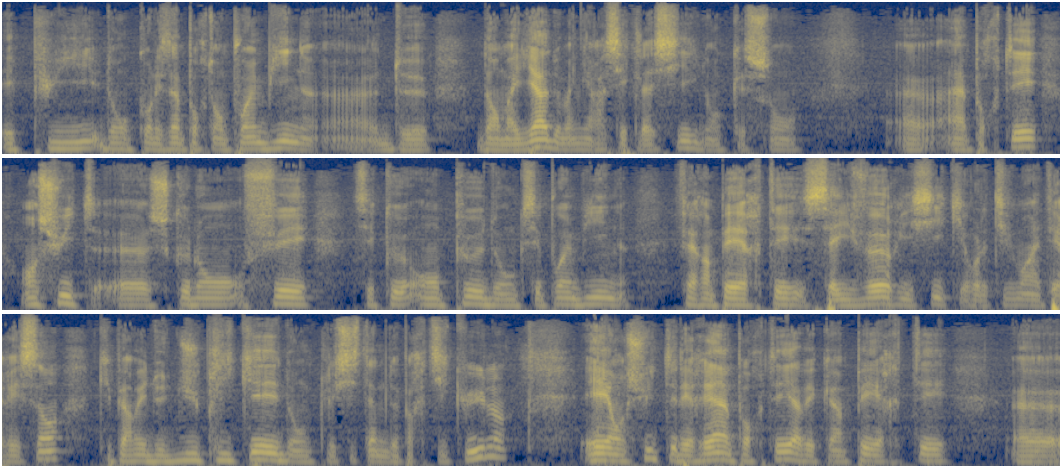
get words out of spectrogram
et puis donc on les importe en point bin euh, de, dans Maya de manière assez classique, donc elles sont euh, importées. Ensuite, euh, ce que l'on fait, c'est qu'on peut donc ces points bin faire un PRT saver ici qui est relativement intéressant, qui permet de dupliquer donc le système de particules et ensuite les réimporter avec un PRT euh,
